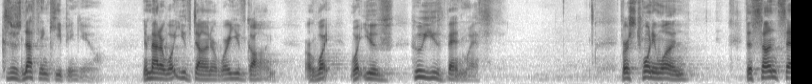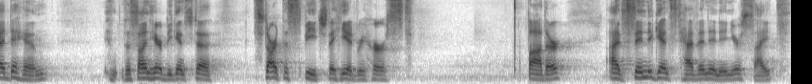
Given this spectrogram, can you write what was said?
Because there's nothing keeping you, no matter what you've done or where you've gone or what, what you've, who you've been with. Verse 21 the son said to him, the son here begins to start the speech that he had rehearsed. Father, I've sinned against heaven and in your sight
